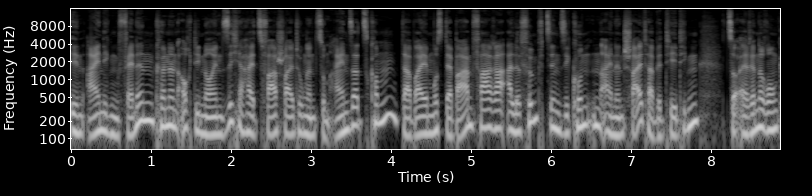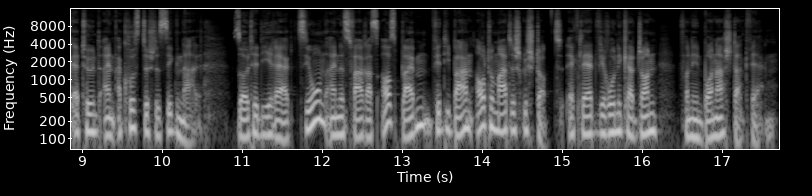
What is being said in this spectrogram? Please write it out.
In einigen Fällen können auch die neuen Sicherheitsfahrschaltungen zum Einsatz kommen. Dabei muss der Bahnfahrer alle 15 Sekunden einen Schalter betätigen. Zur Erinnerung ertönt ein akustisches Signal. Sollte die Reaktion eines Fahrers ausbleiben, wird die Bahn automatisch gestoppt, erklärt Veronika John von den Bonner Stadtwerken.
